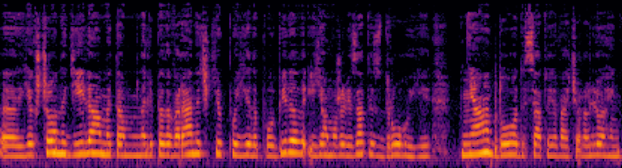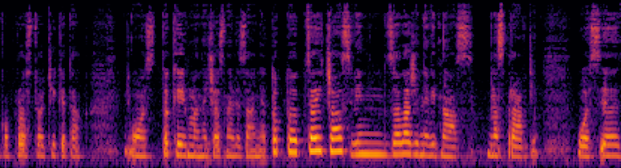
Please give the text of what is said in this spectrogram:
е, якщо неділя, ми там наліпили вареничків, поїли, пообідали, і я можу в'язати з другої дня до 10 вечора. Легенько, просто тільки так. Ось такий в мене час на в'язання. Тобто цей час він залежить не від нас, насправді. Ось е,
